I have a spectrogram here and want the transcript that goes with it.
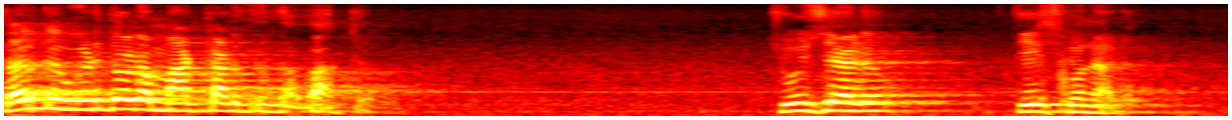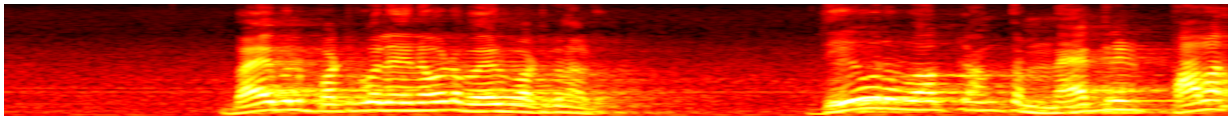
సరిగ్గా వీడితో మాట్లాడుతుంది ఆ వాక్యం. చూశాడు తీసుకున్నాడు. బైబిల్ పట్టుకోలేనివాడు బైబిల్ పట్టుకున్నాడు. దేవుని వాక్యం అంత మ్యాగ్నెట్ పవర్.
